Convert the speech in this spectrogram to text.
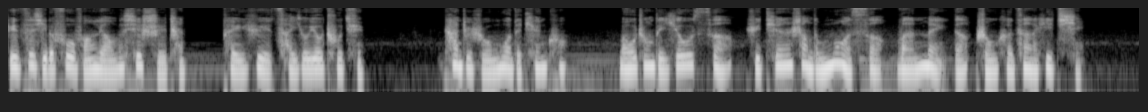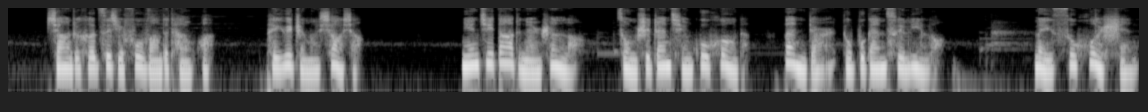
与自己的父房聊了些时辰，裴玉才悠悠出去，看着如墨的天空，眸中的幽色与天上的墨色完美的融合在了一起。想着和自己父王的谈话，裴玉只能笑笑。年纪大的男人了，总是瞻前顾后的，半点儿都不干脆利落。美色惑人，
